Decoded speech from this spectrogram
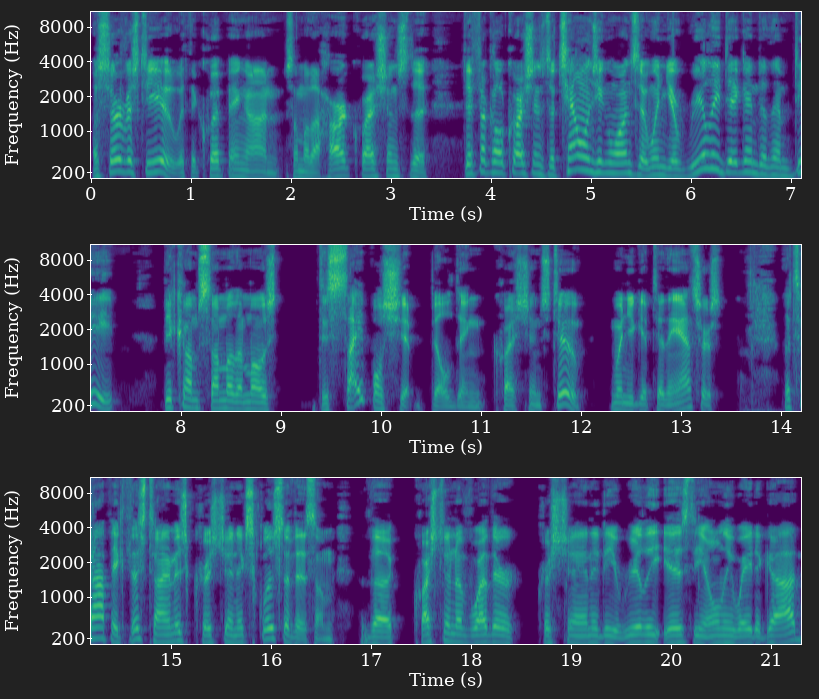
a service to you with equipping on some of the hard questions, the difficult questions, the challenging ones that when you really dig into them deep, become some of the most discipleship building questions too, when you get to the answers. The topic this time is Christian exclusivism, the question of whether Christianity really is the only way to God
